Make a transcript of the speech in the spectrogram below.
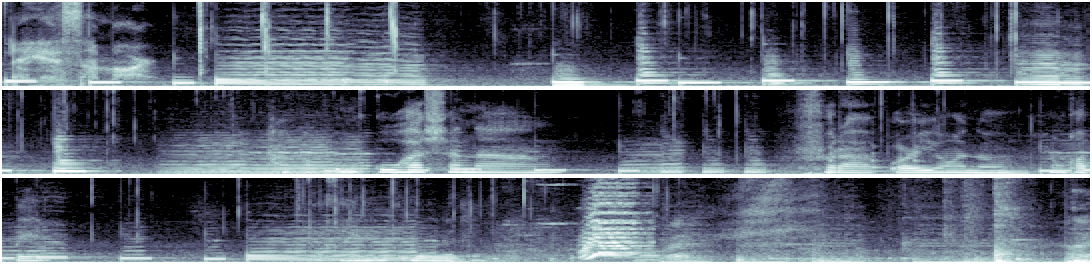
ASMR. Habang kumukuha siya ng frap or yung ano, yung kape, kakainin ko muna to. Okay. Hi.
